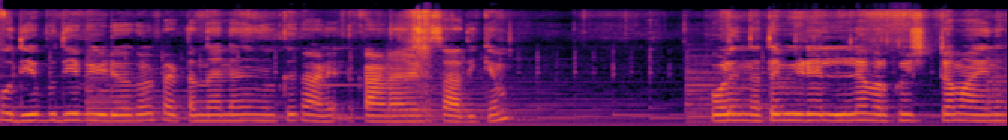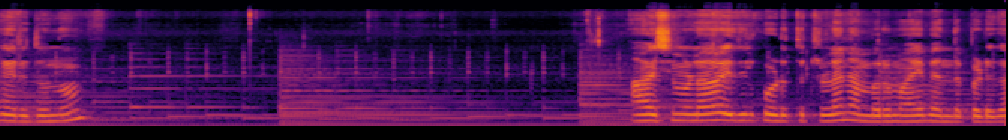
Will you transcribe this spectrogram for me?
പുതിയ പുതിയ വീഡിയോകൾ പെട്ടെന്ന് തന്നെ നിങ്ങൾക്ക് കാണി കാണാനായിട്ട് സാധിക്കും. അപ്പോൾ ഇന്നത്തെ വീഡിയോ എല്ലാവർക്കും ഇഷ്ടമായെന്ന് കരുതുന്നു. ആവശ്യമുള്ളവർ ഇതിൽ കൊടുത്തിട്ടുള്ള നമ്പറുമായി ബന്ധപ്പെടുക.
